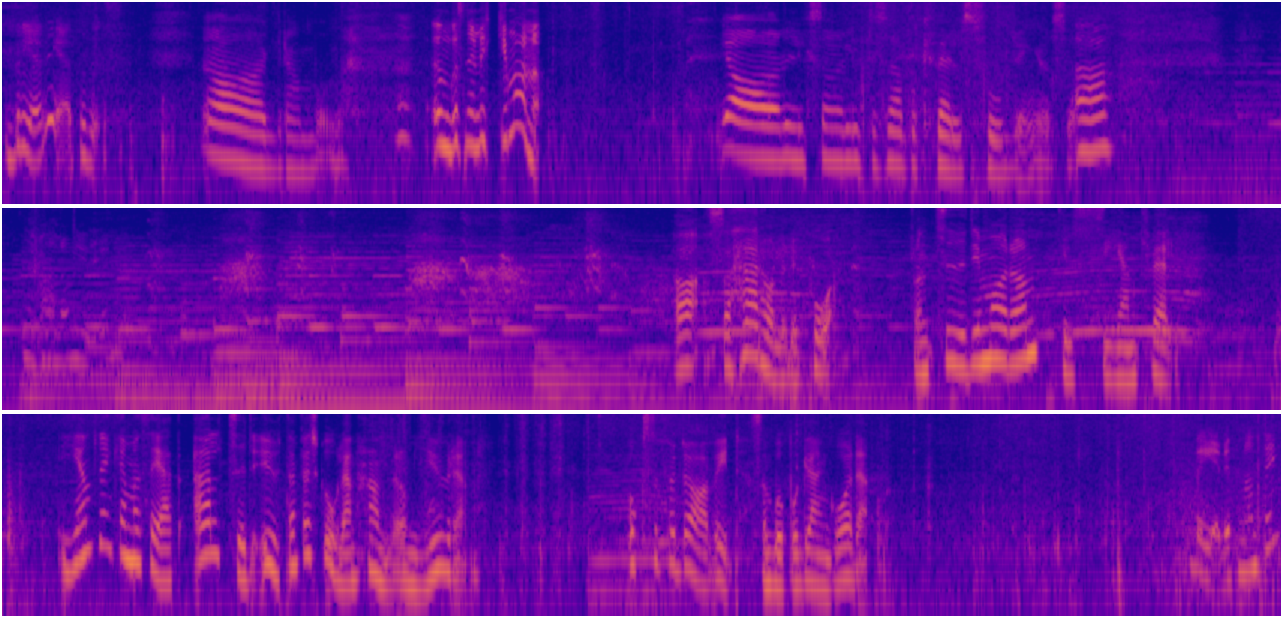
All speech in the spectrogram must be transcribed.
bredvid er precis? Ja, grannbonde. Umgås ni mycket med honom? Ja, liksom lite så här på kvällsfodring och så. Ja. Ja, så här håller det på. Från tidig morgon till sen kväll. Egentligen kan man säga att all tid utanför skolan handlar om djuren. Också för David som bor på granngården. Vad är det för någonting?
